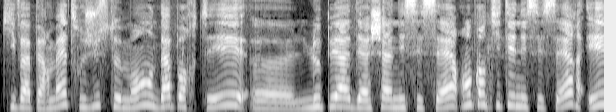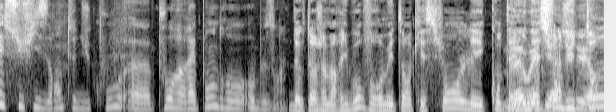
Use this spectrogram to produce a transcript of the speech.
qui va permettre justement d'apporter euh, le PA-DHA nécessaire, en quantité nécessaire et suffisante du coup euh, pour répondre aux, aux besoins. Docteur Jean-Marie Bourg, vous remettez en question les oui, contaminations du sûr, thon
